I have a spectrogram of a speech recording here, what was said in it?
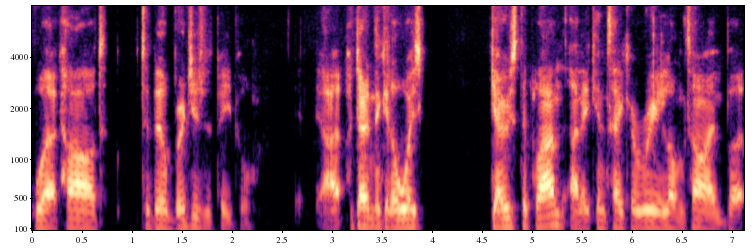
work hard to build bridges with people. I don't think it always goes to plan and it can take a really long time. But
